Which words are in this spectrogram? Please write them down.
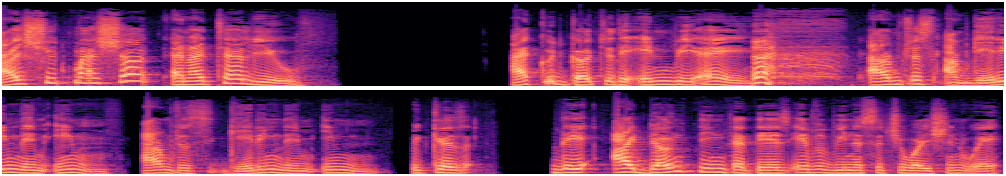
I shoot my shot, and I tell you, I could go to the NBA. I'm just, I'm getting them in. I'm just getting them in because they, I don't think that there's ever been a situation where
